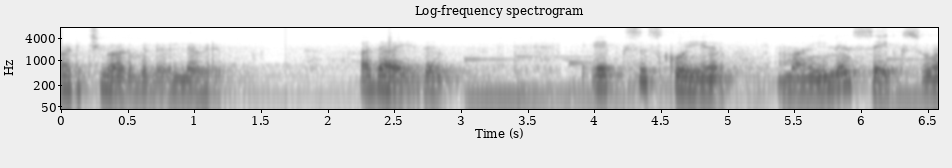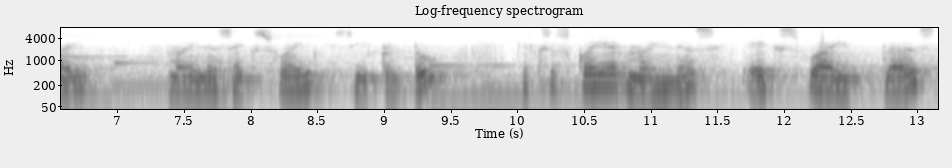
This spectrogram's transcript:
പഠിച്ചു കാണുമല്ലോ എല്ലാവരും. അതായത് X square minus X Y minus X Y is equal to X square minus X Y plus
